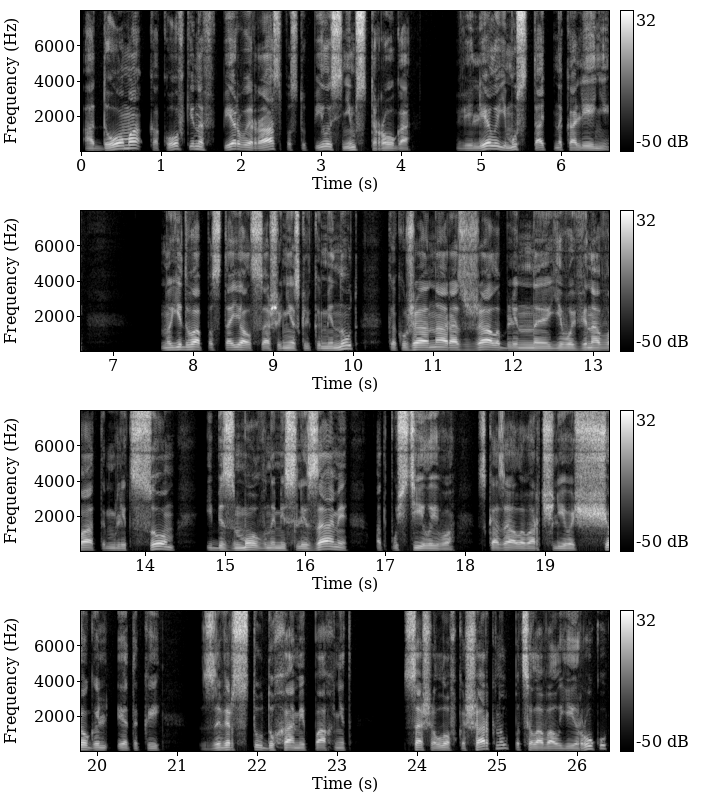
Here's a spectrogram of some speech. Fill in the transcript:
А дома Коковкина в первый раз поступила с ним строго. Велела ему стать на колени. Но едва постоял Саша несколько минут, как уже она, разжалобленная его виноватым лицом и безмолвными слезами, отпустила его, сказала ворчливо, щеголь этакой, за версту духами пахнет. Саша ловко шаркнул, поцеловал ей руку,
